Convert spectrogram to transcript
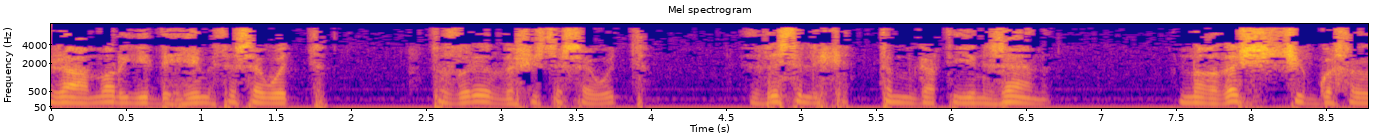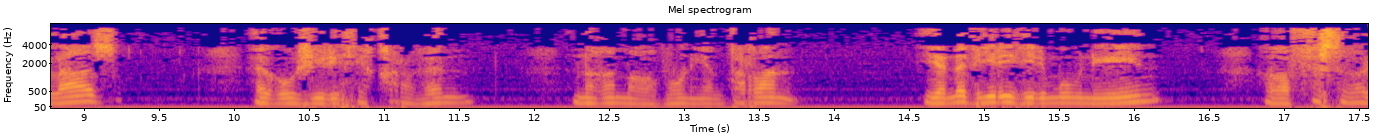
العمر يدهم تسوت تضرير ذا شي تسوت ذا سلك تمقرت ينزان. نغذش تشقص اللاز أقو جيري في قربا نغم غبون ينطران يا نذيري ذي المؤمنين غفص غير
